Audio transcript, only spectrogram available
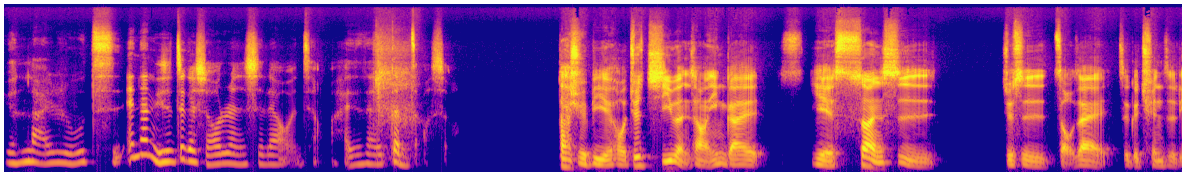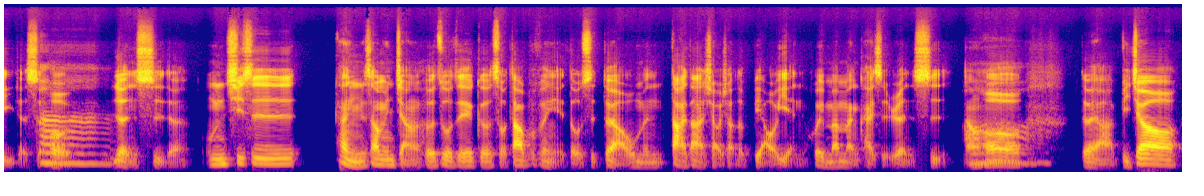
原来如此，哎，那你是这个时候认识廖文强吗？还是在更早的时候？大学毕业后，就基本上应该也算是就是走在这个圈子里的时候啊认识的。我们其实看你们上面讲合作这些歌手，大部分也都是对啊，我们大大小小的表演会慢慢开始认识，然后、哦对啊，比较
